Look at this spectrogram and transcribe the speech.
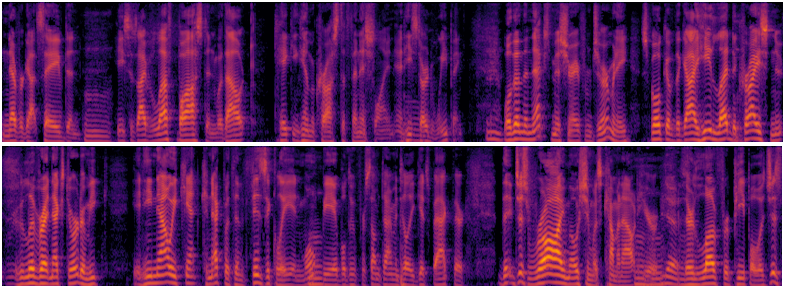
never got saved. And he says, I've left Boston without taking him across the finish line. And he mm. started weeping. Mm. Well, then the next missionary from Germany spoke of the guy he led to Christ n- who lived right next door to him. He, and he now he can't connect with him physically and won't mm. be able to for some time until he gets back there. The, just raw emotion was coming out here. Yes. Their love for people was just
